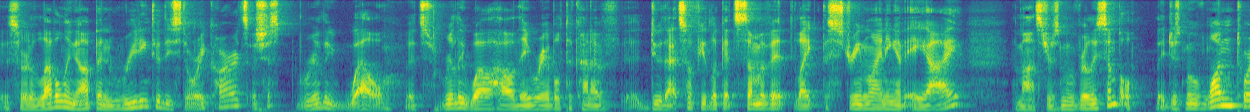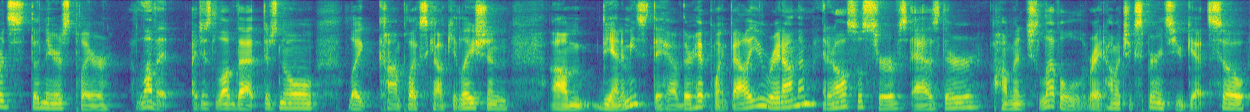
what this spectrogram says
is sort of leveling up and reading through these story cards it's just really well. It's really well how they were able to kind of uh, do that. So if you look at some of it like the streamlining of ai the monsters move really simple. They just move one towards the nearest player. I love it. I just love that. There's no like complex calculation. Um, the enemies they have their hit point value right on them and it also serves as their how much level right how much experience you get. So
